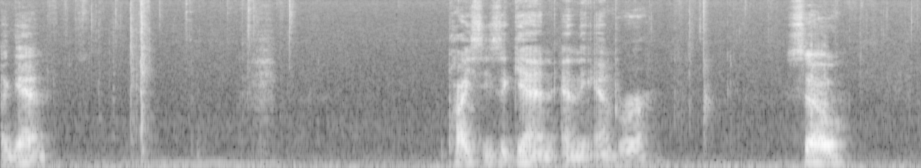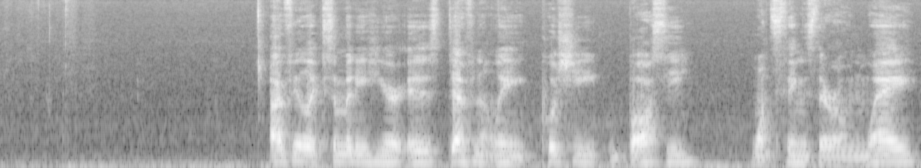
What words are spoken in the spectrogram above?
Again. Pisces again and the Emperor. So, I feel like somebody here is definitely pushy, bossy, wants things their own way.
